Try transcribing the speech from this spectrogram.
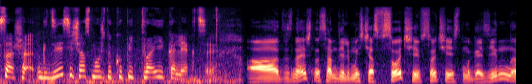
Саша, где сейчас можно купить твои коллекции? А, ты знаешь, на самом деле мы сейчас в Сочи, и в Сочи есть магазин, э,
